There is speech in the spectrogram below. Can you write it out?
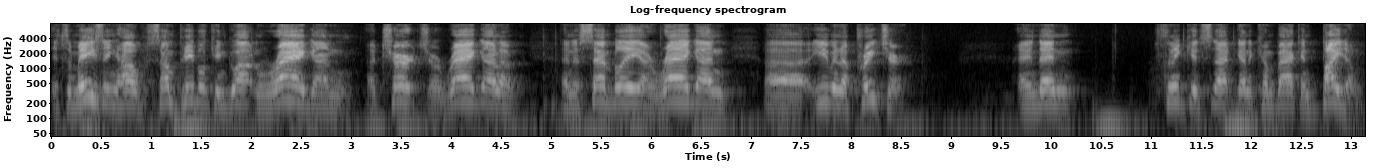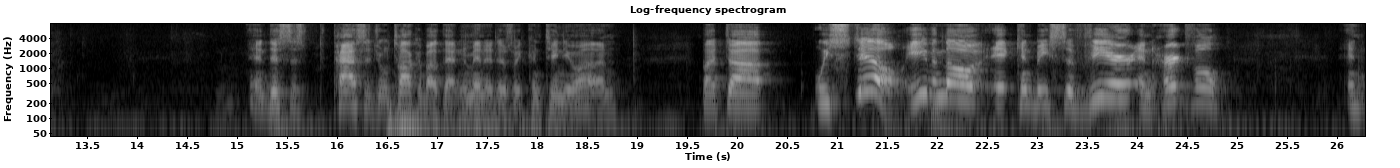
it's amazing how some people can go out and rag on a church or rag on a, an assembly or rag on uh, even a preacher and then think it's not going to come back and bite them. And this is passage, we'll talk about that in a minute as we continue on. But uh, we still, even though it can be severe and hurtful and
